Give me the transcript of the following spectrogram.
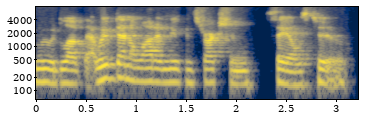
we would love that. We've done a lot of new construction sales too.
